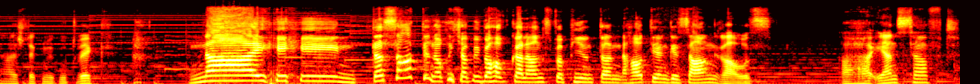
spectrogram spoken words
Ja, das stecken wir gut weg. Nein! Das sagt er noch. Ich habe überhaupt keine Angstpapier und dann haut er einen Gesang raus. Ah, ernsthaft?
